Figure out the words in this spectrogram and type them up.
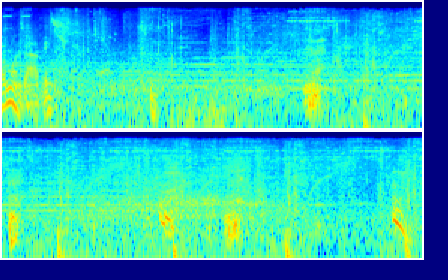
Someone's happy. Ugh.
